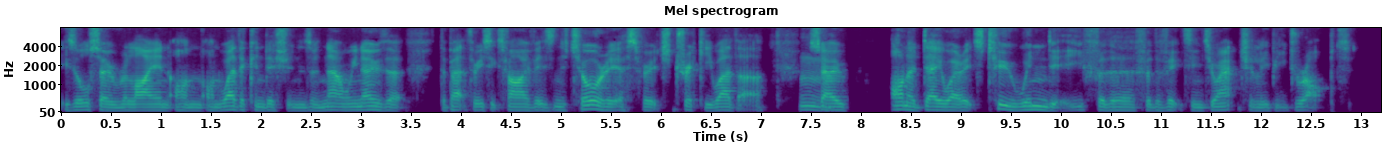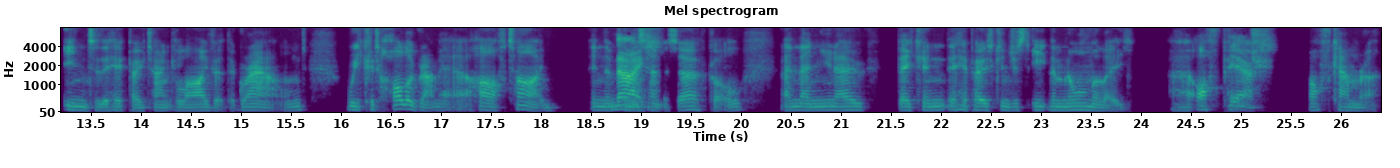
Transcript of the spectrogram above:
is also reliant on on weather conditions, and now we know that the Bet three six five is notorious for its tricky weather. Hmm. So on a day where it's too windy for the for the victim to actually be dropped into the hippo tank live at the ground, we could hologram it at half time in the, in the center circle, and then you know they can the hippos can just eat them normally uh, off pitch, Yeah. off camera.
